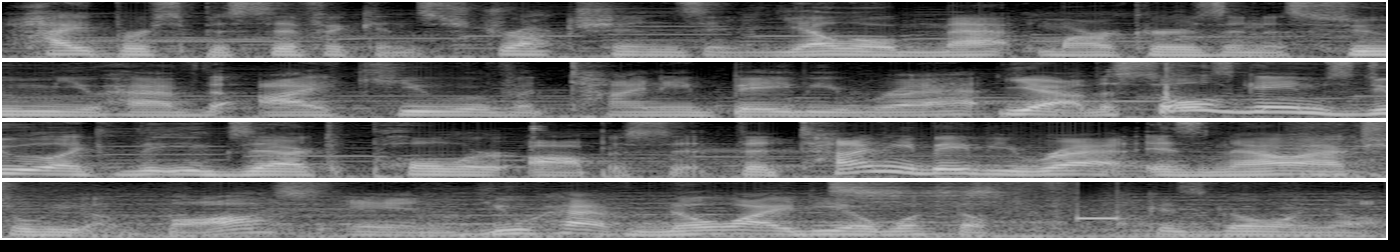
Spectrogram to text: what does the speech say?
hyper-specific instructions and yellow map markers and assume you have the IQ of a tiny baby rat? Yeah, the Souls games do like the exact polar opposite. The tiny baby rat is now actually a boss and you have no idea what the fuck is going on?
